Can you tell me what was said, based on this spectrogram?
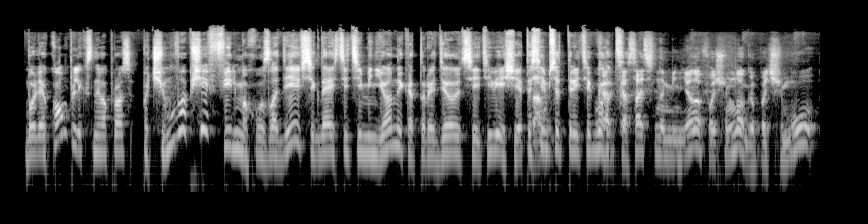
более комплексный вопрос. Почему вообще в фильмах у злодеев всегда есть эти миньоны, которые делают все эти вещи? Это Там 73-й год. Касательно миньонов очень много. Почему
